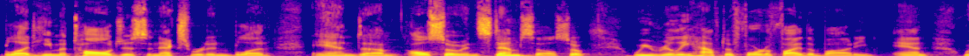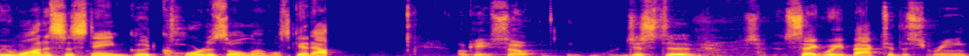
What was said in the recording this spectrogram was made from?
blood hematologist, an expert in blood and um, also in stem cells. So we really have to fortify the body, and we want to sustain good cortisol levels get out. Okay, so just to segue back to the screen,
